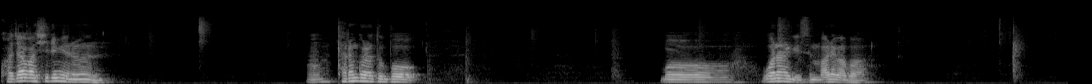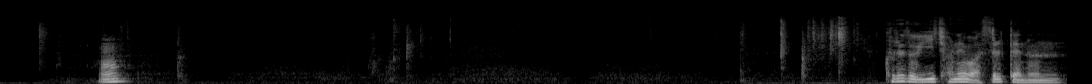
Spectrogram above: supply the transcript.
과자가 싫으면은 어? 다른 거라도 뭐, 뭐, 원하는 게 있으면 말해봐봐. 어? 그래도 이전에 왔을 때는,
